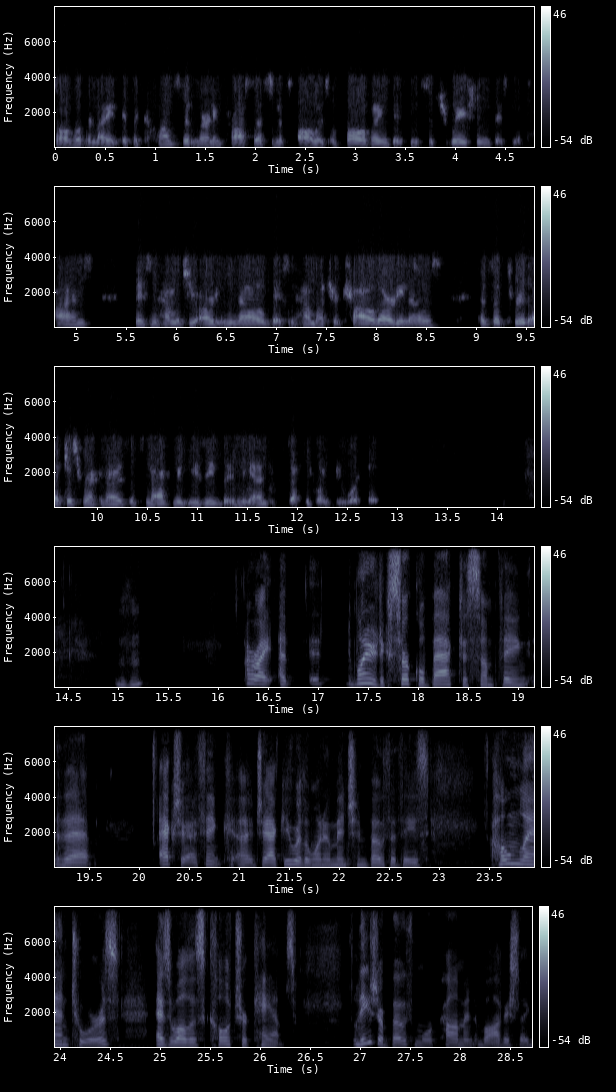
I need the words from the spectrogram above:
solve overnight, it's a constant learning process and it's always evolving based on the situation, based on the times, based on how much you already know, based on how much your child already knows. And so through that, just recognize it's not going to be easy, but in the end, it's definitely going to be worth it. Mm-hmm. All right. I, I wanted to circle back to something that actually I think, uh, Jack, you were the one who mentioned both of these homeland tours as well as culture camps. These are both more common. Well, obviously,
